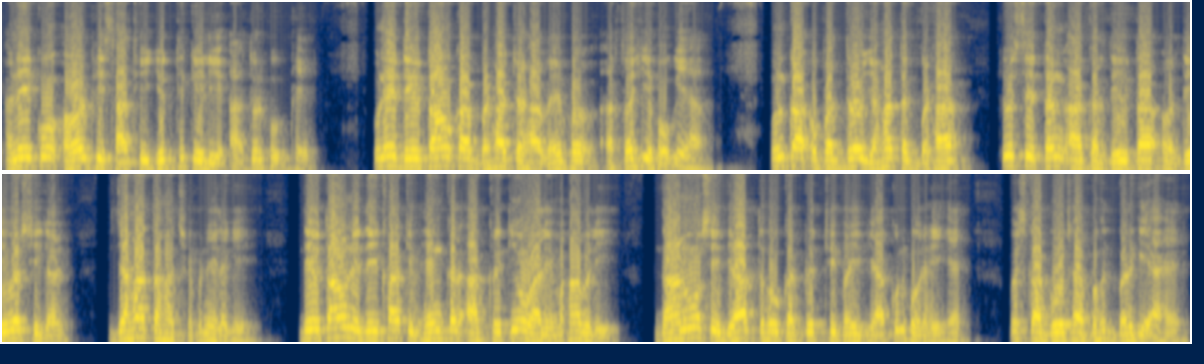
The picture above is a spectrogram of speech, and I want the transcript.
अनेकों और भी साथी युद्ध के लिए आतुर हो उठे। उन्हें देवताओं का बढ़ा चढ़ा वैभव असह्य हो गया। उनका उपद्रव यहाँ तक बढ़ा कि उससे तंग आकर देवता और देवर्षिगण जहाँ तहां छिपने लगे। देवताओं ने देखा कि भयंकर आकृतियों वाले महाबली दानुओं से व्याप्त होकर पृथ्वी बड़ी व्याकुल हो रही है। उसका बोझा बहुत बढ़ गया है।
